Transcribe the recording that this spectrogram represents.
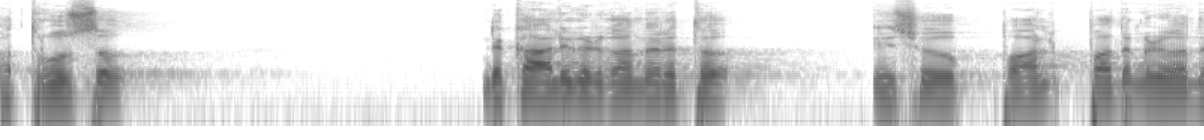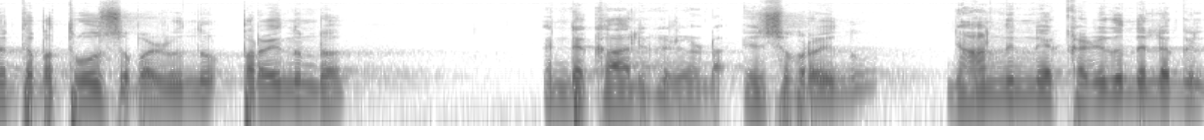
പത്രോസ് എന്റെ കാൽ കഴുകാൻ നേരത്ത് യേശു പാൽപാദം കഴുകാൻ നേരത്ത് പത്രോസ് പഴുന്നു പറയുന്നുണ്ട് എന്റെ കാൽ കഴുകണ്ട. യേശു പറയുന്നു ഞാൻ നിന്നെ കഴുകുന്നില്ലെങ്കിൽ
